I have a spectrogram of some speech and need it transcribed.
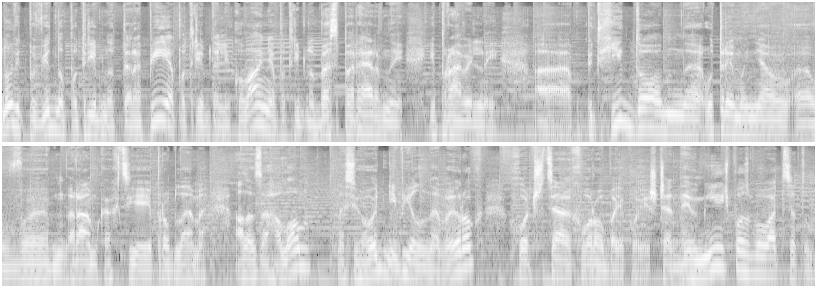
Ну, відповідно, потрібна терапія, потрібне лікування, потрібно безперервний і правильний е, підхід до утримання в, е, в рамках цієї проблеми. Але загалом на сьогодні ВІЛ не вирок, хоч ця хвороба, якої ще не вміють позбуватися, тому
